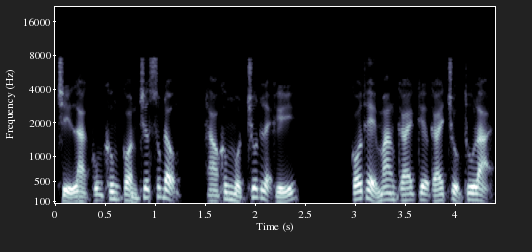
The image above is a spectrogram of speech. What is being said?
chỉ là cũng không còn trước xúc động, hào không một chút lệ khí. Có thể mang cái kia cái chụp thu lại.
